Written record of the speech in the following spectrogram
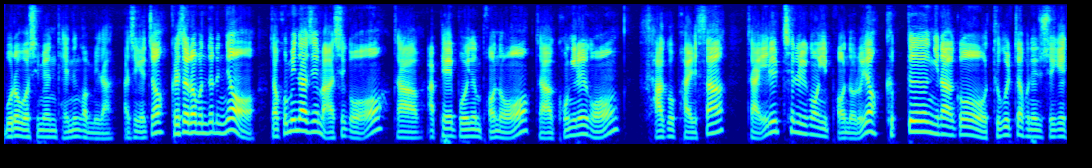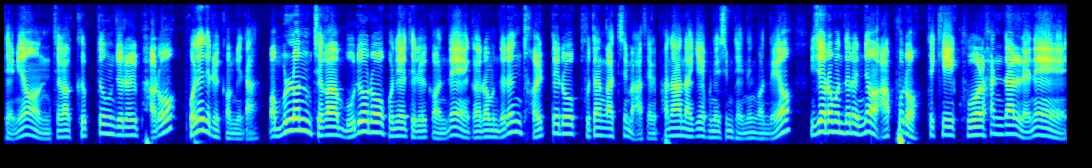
물어보시면 되는 겁니다. 아시겠죠? 그래서 여러분들은요, 자, 고민하지 마시고, 자, 앞에 보이는 번호, 자, 010 4984 자, 1710이 번호로요. 급등이라고 두 글자 보내주시게 되면 제가 급등주를 바로 보내드릴 겁니다. 어, 물론 제가 무료로 보내드릴 건데 그러니까 여러분들은 절대로 부담 갖지 마세요. 편안하게 보내시면 되는 건데요. 이제 여러분들은요. 앞으로 특히 9월 한 달 내내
